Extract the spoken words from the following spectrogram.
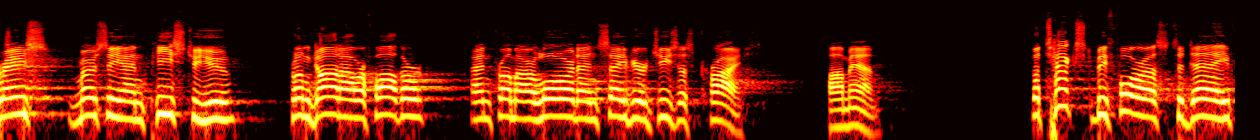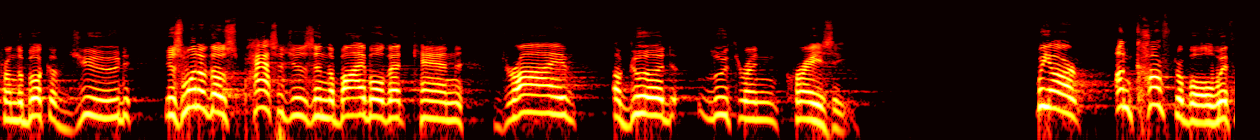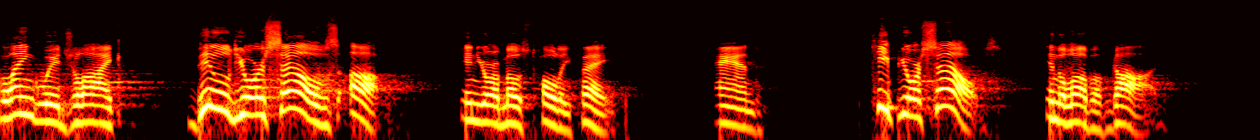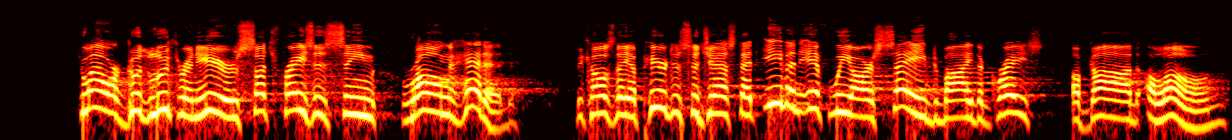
Grace, mercy, and peace to you from God our Father and from our Lord and Savior Jesus Christ. Amen. The text before us today from the book of Jude is one of those passages in the Bible that can drive a good Lutheran crazy. We are uncomfortable with language like, build yourselves up in your most holy faith, and keep yourselves in the love of God. To our good Lutheran ears, such phrases seem wrong headed because they appear to suggest that even if we are saved by the grace of God alone,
